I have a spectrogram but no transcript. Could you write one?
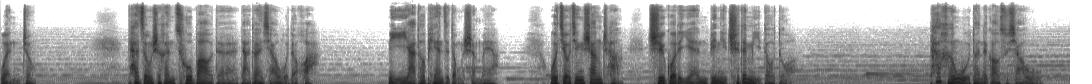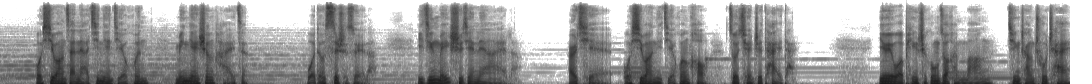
稳重。他总是很粗暴地打断小五的话：“你丫头片子懂什么呀？我久经商场，吃过的盐比你吃的米都多。”他很武断地告诉小五：“我希望咱俩今年结婚，明年生孩子。我都四十岁了，已经没时间恋爱了。而且我希望你结婚后做全职太太，因为我平时工作很忙，经常出差，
